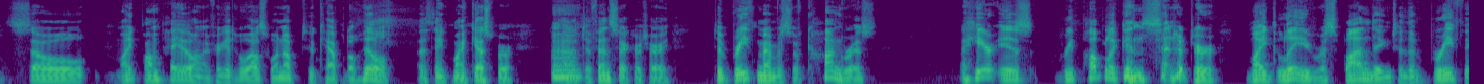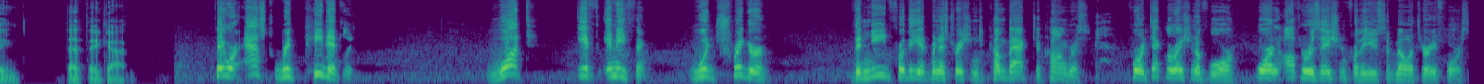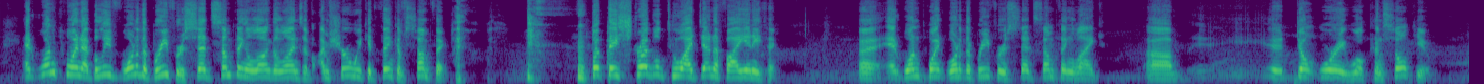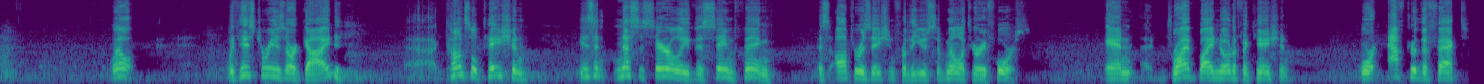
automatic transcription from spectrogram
So Mike Pompeo and I forget who else went up to Capitol Hill. I think Mike Esper, uh, Mhm. Defense Secretary, to brief members of Congress. Here is Republican Senator Mike Lee responding to the briefing that they got. They were asked repeatedly what, if anything, would trigger the need for the administration to come back to Congress for a declaration of war or an authorization for the use of military force. At one point, I believe one of the briefers said something along the lines of, I'm sure we could think of something. but they struggled to identify anything. Uh, at one point, one of the briefers said something like, um, "Eh, don't worry, we'll consult you. Well, with history as our guide, uh, consultation isn't necessarily the same thing as authorization for the use of military force. And drive-by notification or after the fact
